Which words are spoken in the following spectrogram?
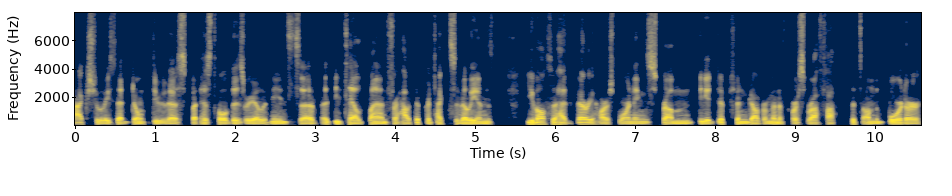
actually said don't do this, but has told Israel it needs a, a detailed plan for how to protect civilians. You've also had very harsh warnings from the Egyptian government. Of course, Rafah sits on the border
